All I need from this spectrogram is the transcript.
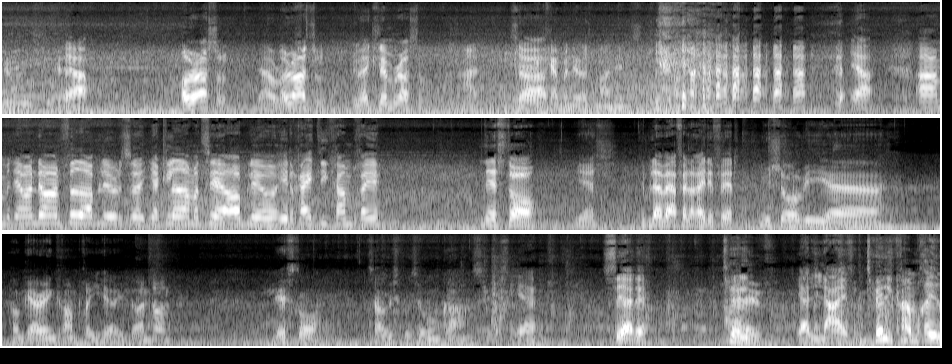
Lewis, ja. ja. Og Russell. Ja, Og Russell. Vi må ikke glemme Russell. Nej, Så- det kan man ellers meget nemt. ja. Ah, men det var, det var en fed oplevelse. Jeg glæder mig til at opleve et rigtigt Grand Prix næste år. Yes. Det bliver i hvert fald rigtig fedt. Nu så vi uh, Hungarian Grand Prix her i London. Næste år tager vi sgu til Ungarn. Ja. Ser det. Til, Live. Ja, live. Til Grand Prix.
